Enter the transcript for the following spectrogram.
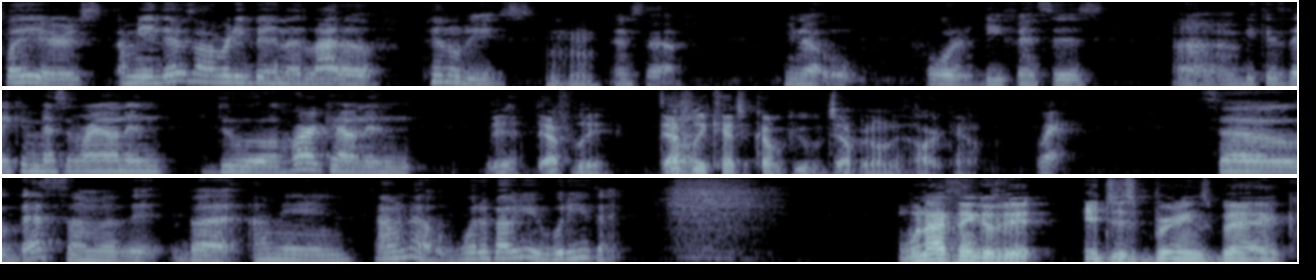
players. I mean, there's already been a lot of penalties hmm and stuff, you know, for the defenses, um, because they can mess around and do a hard count and Yeah, definitely, definitely catch a couple people jumping on the hard count. right. So that's some of it. But I mean, I don't know. What about you? What do you think? When I think of it, it just brings back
